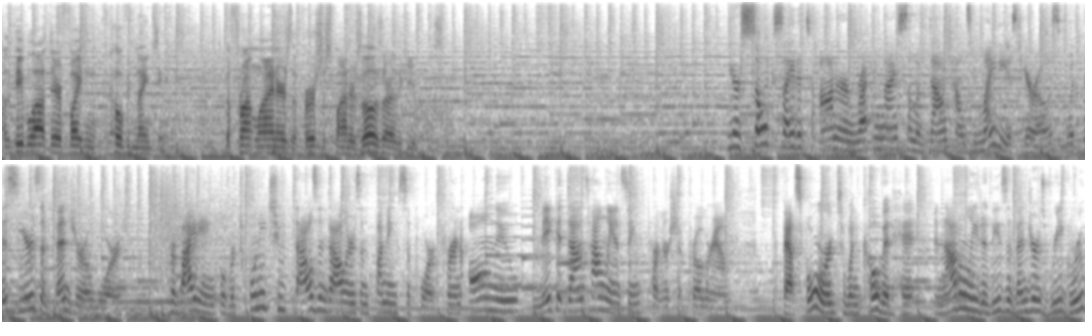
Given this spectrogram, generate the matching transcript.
are the people out there fighting COVID-19. The frontliners, the first responders, those are the heroes. We are so excited to honor and recognize some of downtown's mightiest heroes with this year's Avenger Award, providing over $22,000 in funding support for an all-new Make It Downtown Lansing partnership program. Fast forward to when COVID hit, and not only did these Avengers regroup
